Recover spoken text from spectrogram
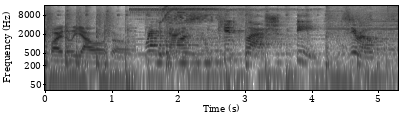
Finally out. Uh, Recognize Kid Flash B03.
